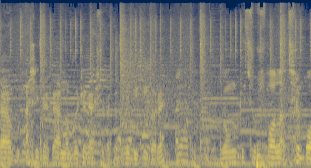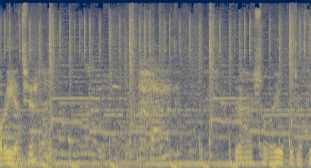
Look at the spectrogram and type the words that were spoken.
ডাব আশি টাকা, নব্বই টাকা, একশো টাকা করে বিক্রি করে। এবং কিছু ফল আছে, বড়ই আছে। সবাই উপজাতি।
